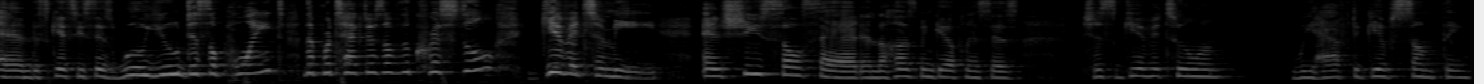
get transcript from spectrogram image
And the Skeksis says, will you disappoint the protectors of the crystal? Give it to me. And she's so sad, and the husband, Gelfling, says, just give it to him. We have to give something.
